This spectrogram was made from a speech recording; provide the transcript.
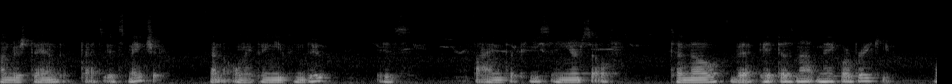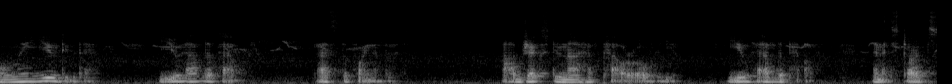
understand that that's its nature. And the only thing you can do is find the peace in yourself to know that it does not make or break you. Only you do that. You have the power. That's the point of this. Objects do not have power over you. You have the power. And it starts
